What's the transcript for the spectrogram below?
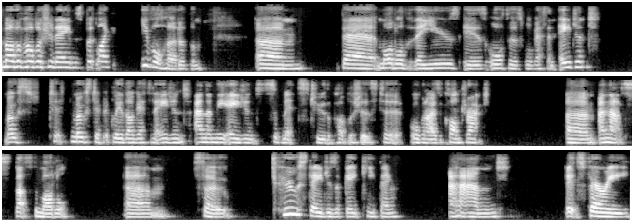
some other publisher names, but like you've all heard of them. Um, their model that they use is authors will get an agent. Most most typically they'll get an agent, and then the agent submits to the publishers to organize a contract. Um, and that's that's the model. Um, so two stages of gatekeeping, and it's very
